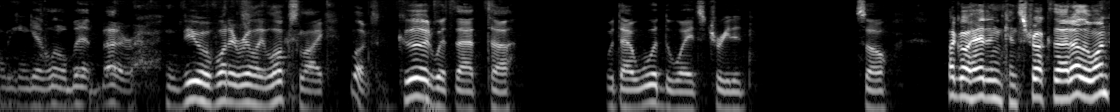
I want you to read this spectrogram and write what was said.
we can get a little bit better view of what it really looks like. Looks good with that uh, with that wood the way it's treated. So I'll go ahead and construct that other one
